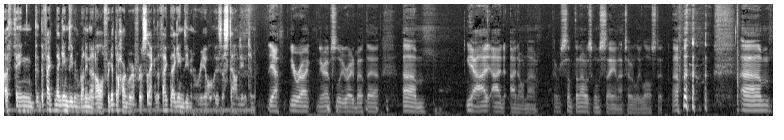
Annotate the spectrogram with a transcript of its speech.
a thing. The, the fact that that game's even running at all. Forget the hardware for a second. The fact that that game's even real is astounding to me. Yeah, you're right. You're absolutely right about that. Um, yeah, I, I, I don't know. There was something I was going to say and I totally lost it. um,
